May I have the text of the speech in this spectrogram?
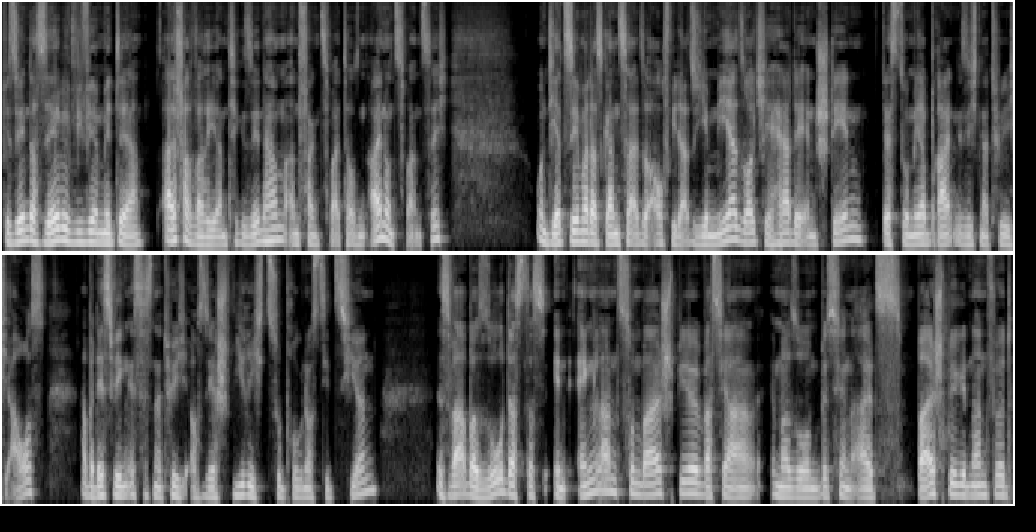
Wir sehen dasselbe, wie wir mit der Alpha-Variante gesehen haben, Anfang 2021. Und jetzt sehen wir das Ganze also auch wieder. Also je mehr solche Herde entstehen, desto mehr breiten die sich natürlich aus. Aber deswegen ist es natürlich auch sehr schwierig zu prognostizieren. Es war aber so, dass das in England zum Beispiel, was ja immer so ein bisschen als Beispiel genannt wird,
